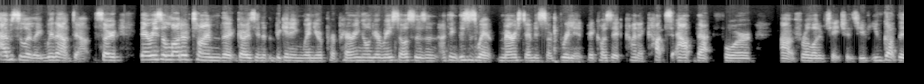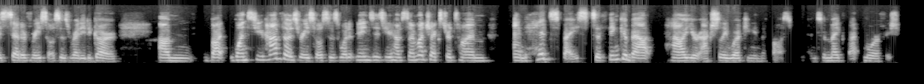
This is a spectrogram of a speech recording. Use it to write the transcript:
absolutely without doubt. So there is a lot of time that goes in at the beginning when you're preparing all your resources. And i think this is where Meristem is so brilliant because it kind of cuts out that for uh, for a lot of teachers. You've, you've got this set of resources ready to go um, but once you have those resources, what it means is you have so much extra time and headspace to think about how you're actually working in the classroom and to make that more efficient.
